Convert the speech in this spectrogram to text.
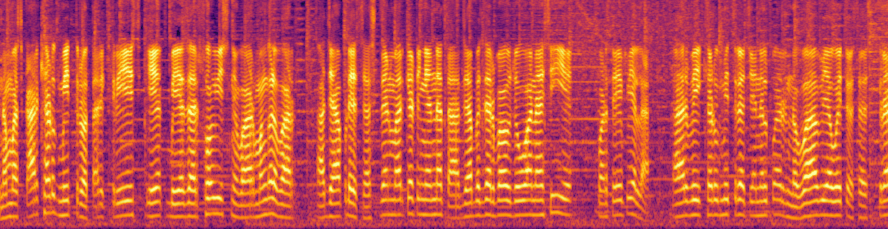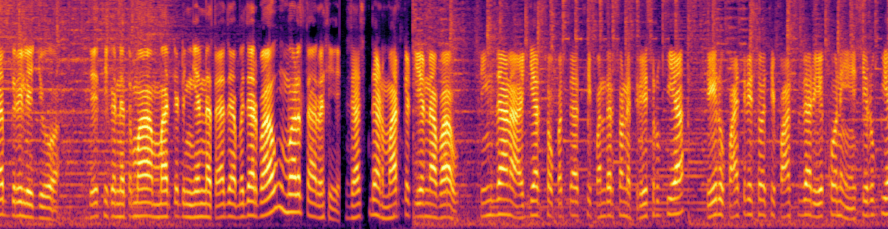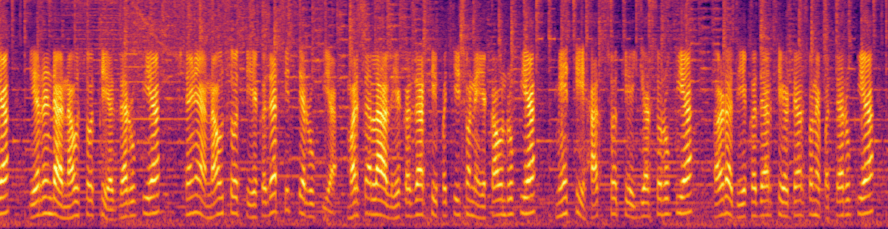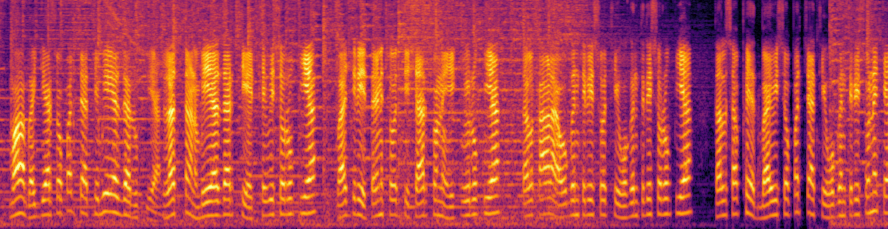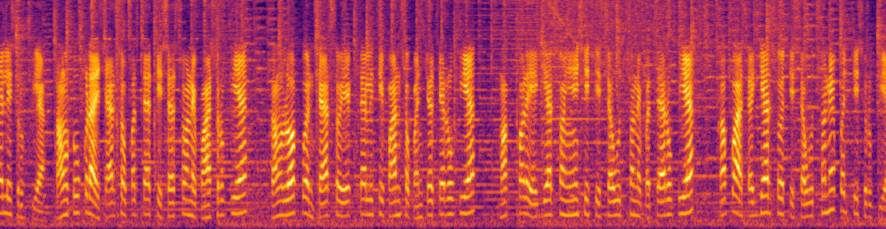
નમસ્કાર ખેડૂત મિત્રો, તારીખ ત્રીસ એક બે હજાર ચોવીસને વાર મંગળવાર. આજે આપણે જસદણ માર્કેટિંગ એના તાજા બજાર ભાવ જોવાના છીએ. પણ તે પહેલાં, આરવી ખેડૂત મિત્ર ચેનલ પર નવા આવ્યા હોય તો સબસ્ક્રાઇબ કરી લેજો. જેથી કરીને તમામ માર્કેટિંગ યરના તાજા બજાર ભાવ મળતા રહે. જસદણ માર્કેટ યરના ભાવ, સિંગદાણા અગિયારસો પચાસથી પંદરસો ને ત્રીસ રૂપિયા, જીરું પાંત્રીસોથી પાંચ હજાર એકસો ને એંસી રૂપિયા, એરંડા નવસોથી હજાર રૂપિયા ચણ્યા નવસોથી એક હજાર સિત્તેર રૂપિયા મરસાલાલ એક હજારથી પચીસો ને એકાવન રૂપિયા, મેથી સાતસોથી અગિયારસો રૂપિયા અડદ એક હજારથી અઢારસો ને પચાસ રૂપિયા, મગ અગિયારસો પચાસથી બે હજાર રૂપિયા, લસણ બે હજારથી અઠ્યાવીસો રૂપિયા, બાજરી ત્રણસોથી ચારસો ને એકવીસ રૂપિયા તલ કાળા ઓગણત્રીસોથી ઓગણત્રીસો રૂપિયા, તલ સફેદ બાવીસો પચાસથી ઓગણત્રીસો ને ચાલીસ રૂપિયા, ઘઉં ટુકડા ચારસો પચાસથી છસો ને પાંચ રૂપિયા ઘઉં લોકવન ચારસો એકતાલીસથી પાંચસો પંચોતેર રૂપિયા, મગફળી અગિયારસો એંશીથી ચૌદસો ને પચાસ રૂપિયા, કપાસ અગિયારસોથી ચૌદસો ને પચીસ રૂપિયા.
